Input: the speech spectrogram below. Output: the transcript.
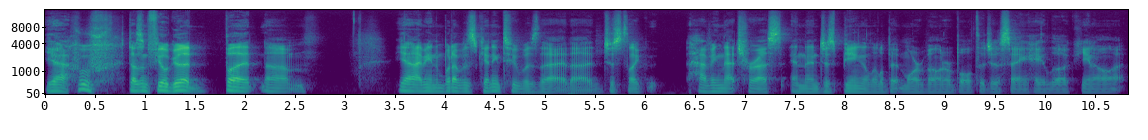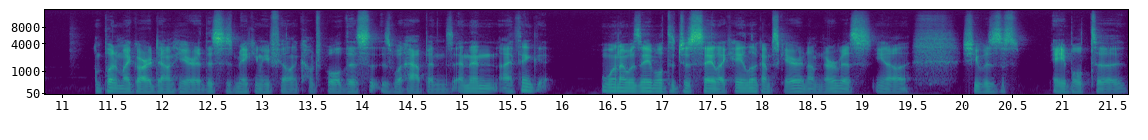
yeah whew, doesn't feel good but um yeah, I mean, what I was getting to was that uh, just like having that trust and then just being a little bit more vulnerable to just saying, hey, look, you know, I'm putting my guard down here. This is making me feel uncomfortable. This is what happens. And then I think when I was able to just say, like, hey, look, I'm scared and I'm nervous, you know, she was able to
